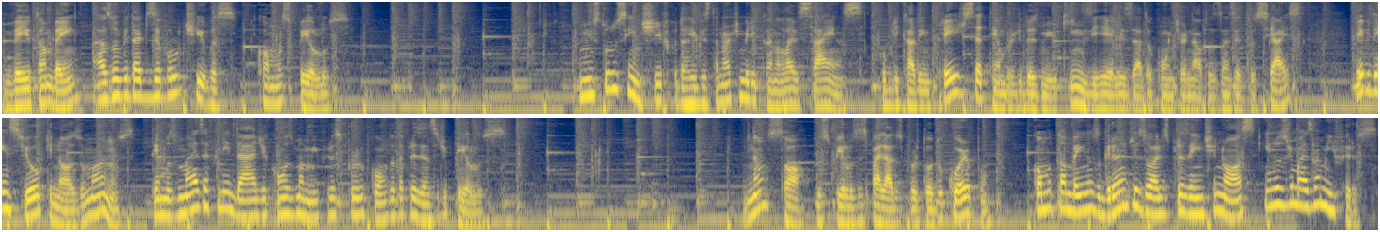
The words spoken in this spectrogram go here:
veio também as novidades evolutivas, como os pelos. Um estudo científico da revista norte-americana Live Science, publicado em 3 de setembro de 2015 e realizado com internautas nas redes sociais, evidenciou que nós, humanos, temos mais afinidade com os mamíferos por conta da presença de pelos. Não só os pelos espalhados por todo o corpo, como também os grandes olhos presentes em nós e nos demais mamíferos,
